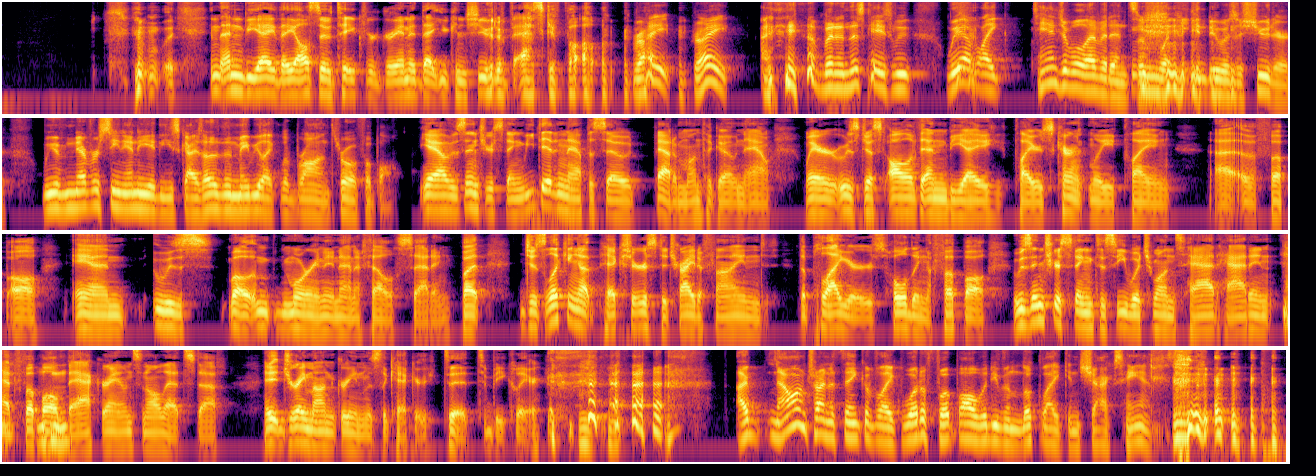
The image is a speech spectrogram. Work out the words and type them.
in the NBA, they also take for granted that you can shoot a basketball. Right. Right. but in this case, we we have like tangible evidence of what he can do as a shooter. We have never seen any of these guys other than maybe like LeBron throw a football. Yeah, it was interesting. We did an episode about a month ago now where it was just all of the NBA players currently playing uh, football, and it was well more in an NFL setting, but just looking up pictures to try to find the players holding a football. It was interesting to see which ones had hadn't had football Mhm. backgrounds and all that stuff. It, Draymond Green was the kicker, to to be clear. I now I'm trying to think of like what a football would even look like in Shaq's hands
